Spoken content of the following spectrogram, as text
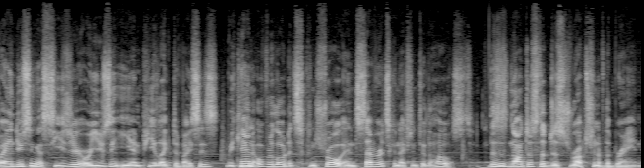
By inducing a seizure or using EMP-like devices, we can overload its control and sever its connection to the host. This is not just a disruption of the brain,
